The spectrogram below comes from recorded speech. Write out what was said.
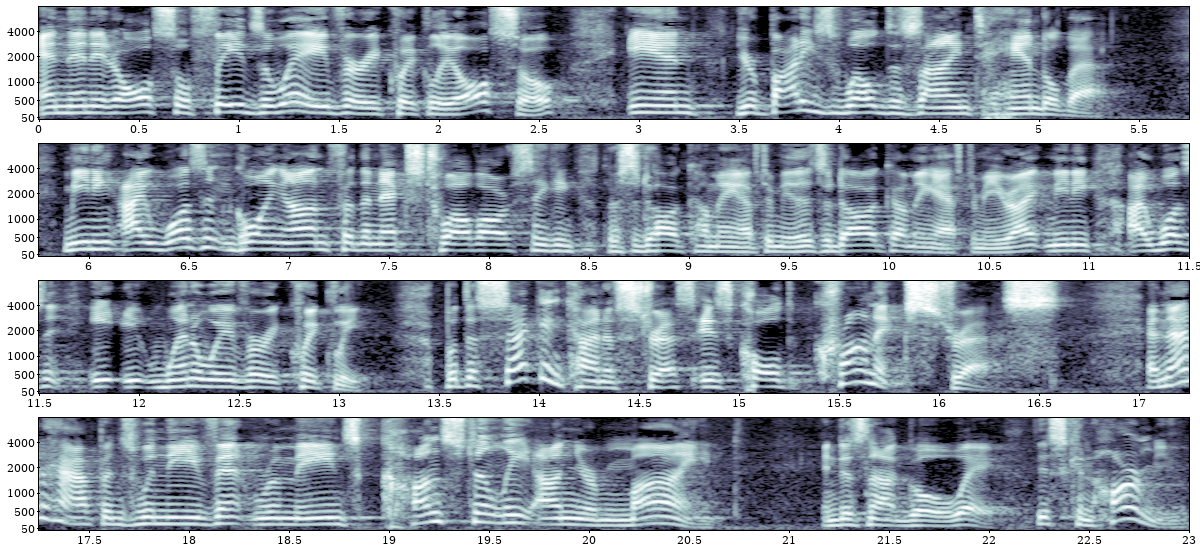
and then it also fades away very quickly, also. And your body's well designed to handle that. Meaning, I wasn't going on for the next 12 hours thinking, there's a dog coming after me, there's a dog coming after me, right? Meaning, I wasn't, it, it went away very quickly. But the second kind of stress is called chronic stress. And that happens when the event remains constantly on your mind and does not go away. This can harm you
